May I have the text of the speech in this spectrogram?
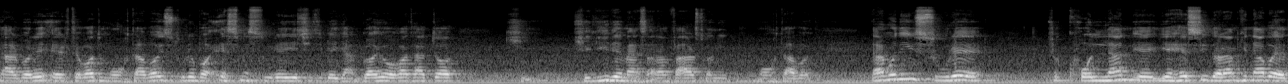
درباره ارتباط محتوای سوره با اسم سوره یه چیزی بگم. گاهی اوقات حتی کلید مثلا فرض کنید محتوا در مورد این سوره چون کلا یه حسی دارم که نباید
